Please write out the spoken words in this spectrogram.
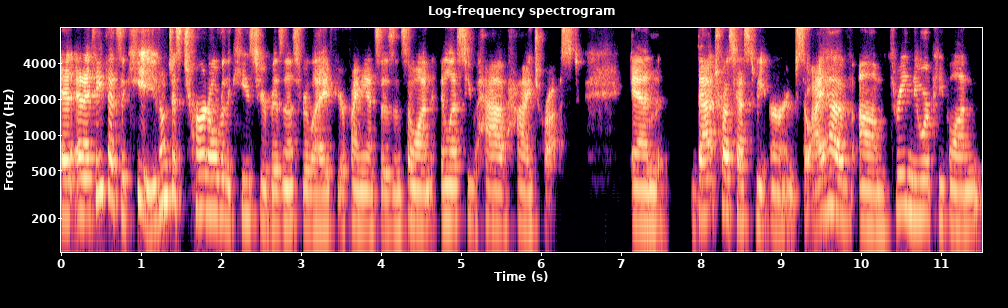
And, and I think that's the key. You don't just turn over the keys to your business, your life, your finances, and so on, unless you have high trust. And right that trust has to be earned. So I have um, three newer people on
